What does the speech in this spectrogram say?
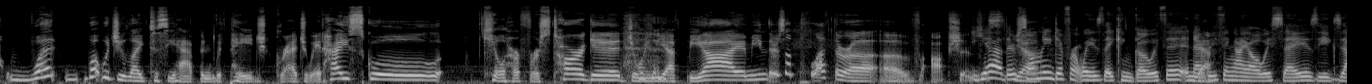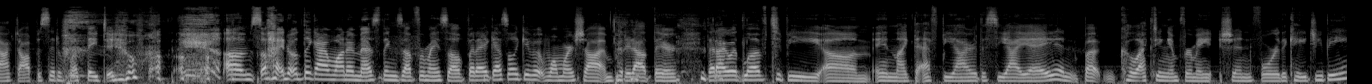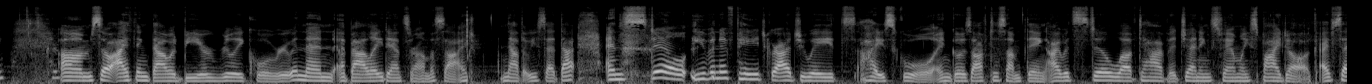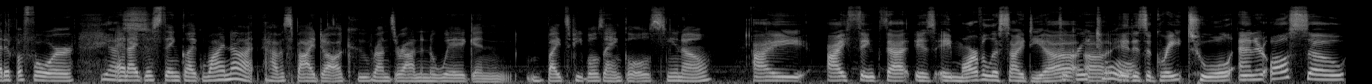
what what would you like to see happen with Paige graduate high school? Kill her first target, join the FBI. I mean, there's a plethora of options. Yeah, there's yeah. so many different ways they can go with it, and yeah. everything I always say is the exact opposite of what they do. um, so I don't think I want to mess things up for myself, but I guess I'll give it one more shot and put it out there that I would love to be um, in like the FBI or the CIA, and but collecting information for the KGB. Okay. Um, so I think that would be a really cool route, and then a ballet dancer on the side now that we said that. And still, even if Paige graduates high school and goes off to something, I would still love to have a Jennings family spy dog. I've said it before, yes. and I just think like, why not have a spy dog who runs around in a wig and bites people's ankles? You know. I I think that is a marvelous idea. It's a great tool. Uh, it is a great tool, and it also.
